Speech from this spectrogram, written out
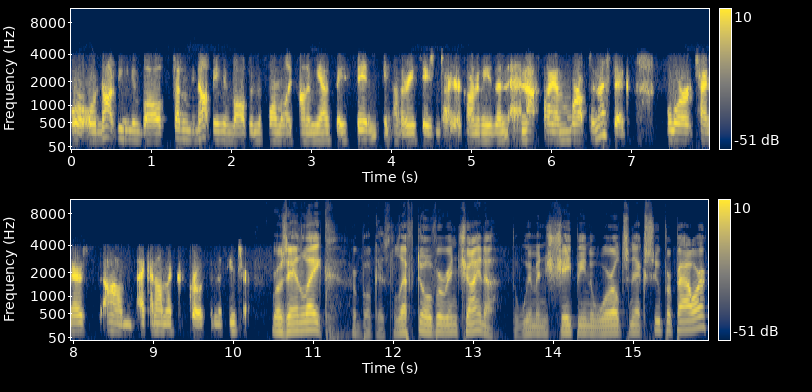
or, or not being involved, suddenly not being involved in the formal economy as they've been in other East Asian tiger economies. And, and that's why I'm more optimistic for China's um, economic growth in the future. Roseann Lake, her book is Leftover in China The Women Shaping the World's Next Superpower.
